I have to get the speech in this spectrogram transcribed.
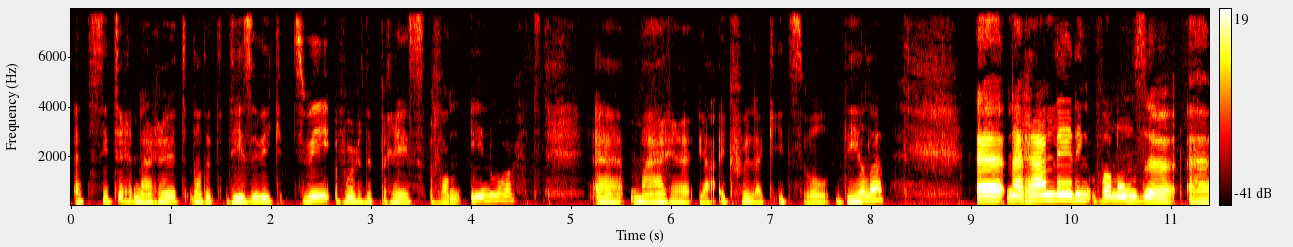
Het ziet er naar uit dat het deze week twee voor de prijs van één wordt. Eh, maar eh, ja, ik voel dat ik iets wil delen. Eh, naar aanleiding van onze eh,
